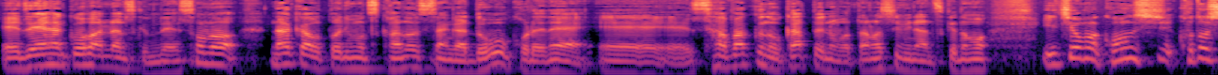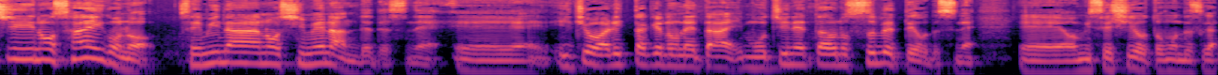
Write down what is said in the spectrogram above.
えー、前半後半なんですけどね、その中を取り持つ彼女さんがどうこれね、えー、裁くのかというのも楽しみなんですけども、一応まあ今週、今年の最後のセミナーの締めなんでですね、えー、一応ありったけのネタ、持ちネタのすべてをですね、えー、お見せしようと思うんですが、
